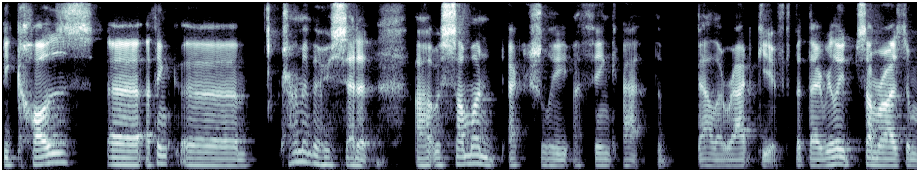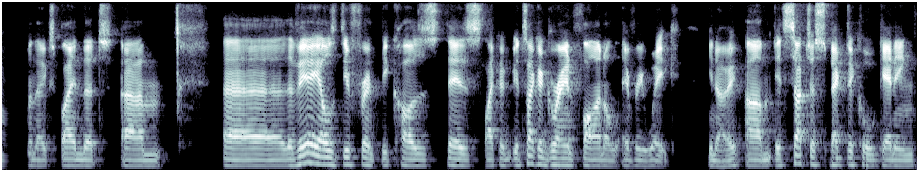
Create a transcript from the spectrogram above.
because uh, I think uh, trying to remember who said it. Uh, it was someone actually, I think, at the Ballarat gift, but they really summarized them when they explained that um, uh, the VAL is different because there's like a it's like a grand final every week. You know, um, it's such a spectacle getting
